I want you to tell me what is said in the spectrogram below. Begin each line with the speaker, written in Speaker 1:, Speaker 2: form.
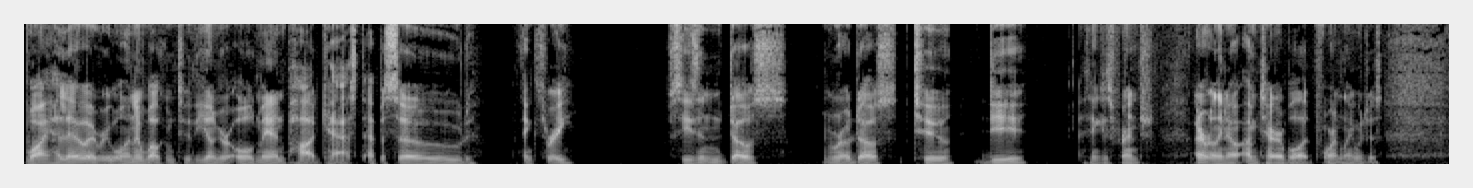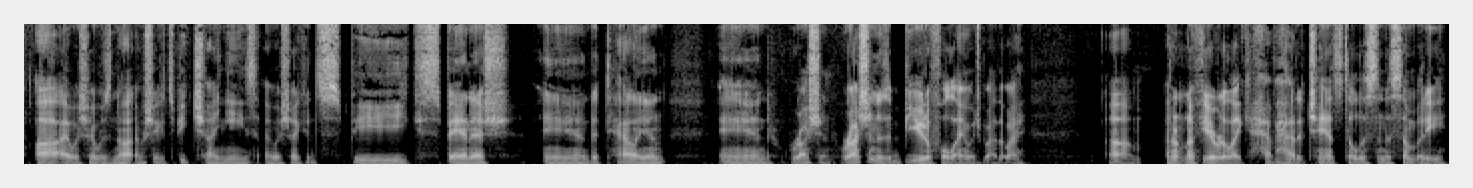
Speaker 1: Why, hello, everyone, and welcome to the Younger Old Man podcast, episode, I think, three, season dos, numero dos, two, D, I think is French. I don't really know. I'm terrible at foreign languages. Uh, I wish I was not. I wish I could speak Chinese. I wish I could speak Spanish and Italian and Russian. Russian is a beautiful language, by the way. Um, I don't know if you ever like have had a chance to listen to somebody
